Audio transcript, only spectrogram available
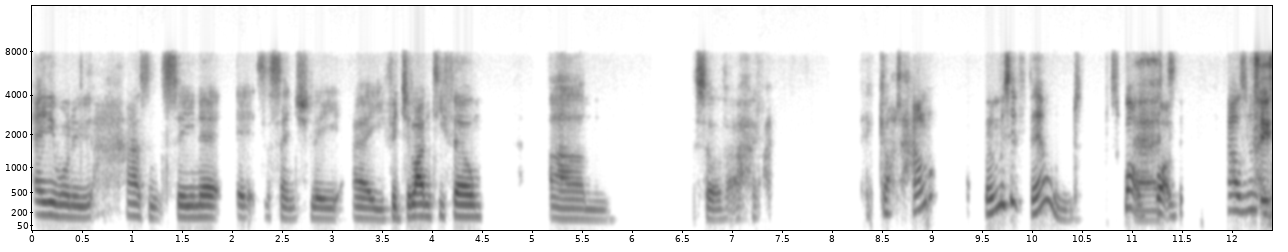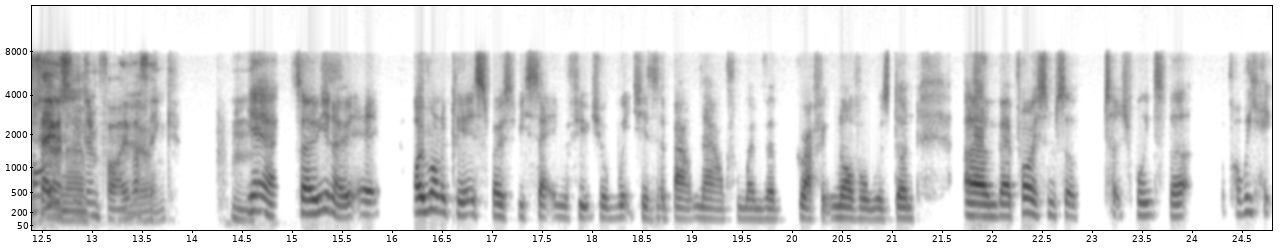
anyone who hasn't seen it, it's essentially a vigilante film. Um, sort of. Uh, God, how long? When was it filmed? What uh, what 2005, I, I think. Hmm. Yeah, so you know, it, ironically, it's supposed to be set in the future, which is about now from when the graphic novel was done. Um, there are probably some sort of touch points that probably hit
